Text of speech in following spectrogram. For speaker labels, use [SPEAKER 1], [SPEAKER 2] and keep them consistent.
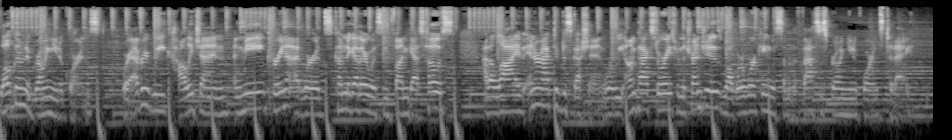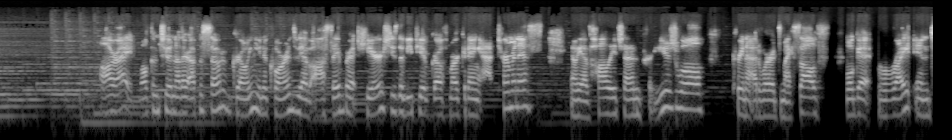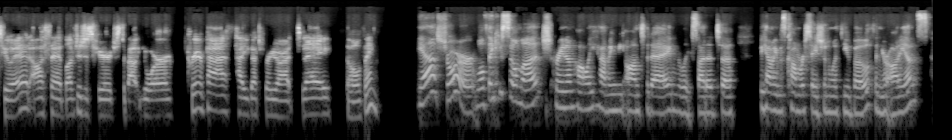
[SPEAKER 1] Welcome to Growing Unicorns, where every week Holly Chen and me, Karina Edwards, come together with some fun guest hosts at a live interactive discussion where we unpack stories from the trenches while we're working with some of the fastest growing unicorns today.
[SPEAKER 2] All right, welcome to another episode of Growing Unicorns. We have Auseh Britt here. She's the VP of Growth Marketing at Terminus. And we have Holly Chen, per usual, Karina Edwards, myself. We'll get right into it. Auseh, I'd love to just hear just about your career path, how you got to where you're at today, the whole thing.
[SPEAKER 3] Yeah, sure. Well, thank you so much, Karina and Holly, having me on today. I'm really excited to be having this conversation with you both and your audience.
